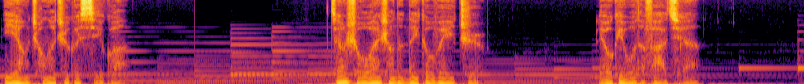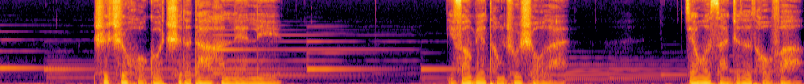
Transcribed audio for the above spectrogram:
你养成了这个习惯，将手腕上的那个位置留给我的发圈？是吃火锅吃的大汗淋漓。你方便腾出手来，将我散着的头发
